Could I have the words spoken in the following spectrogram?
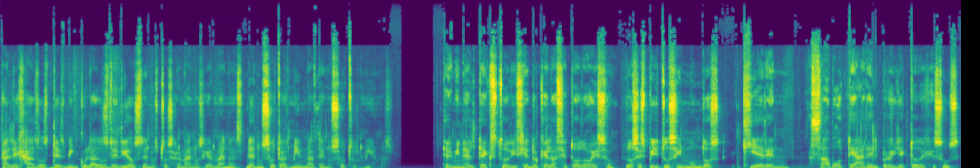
alejados, desvinculados de Dios, de nuestros hermanos y hermanas, de nosotras mismas, de nosotros mismos. Termina el texto diciendo que Él hace todo eso. Los espíritus inmundos quieren sabotear el proyecto de Jesús,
